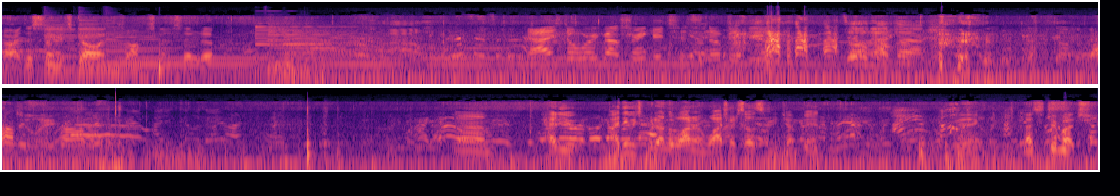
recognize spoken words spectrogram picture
All right, this thing is going, so I'm just going to set it up. Guys, don't worry about shrinkage. It's no big deal. It'll come back. Um, how do you? I think we should put it on the water and watch ourselves as we jump in. What do you think? That's too much.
